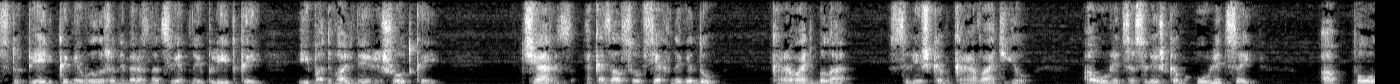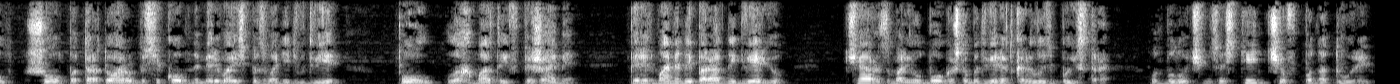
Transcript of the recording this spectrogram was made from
ступеньками, выложенными разноцветной плиткой, и подвальной решеткой. Чарльз оказался у всех на виду. Кровать была слишком кроватью, а улица слишком улицей, а Пол шел по тротуару босиком, намереваясь позвонить в дверь. Пол, лохматый, в пижаме, перед маминой парадной дверью. Чарльз молил Бога, чтобы дверь открылась быстро. Он был очень застенчив по натуре.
